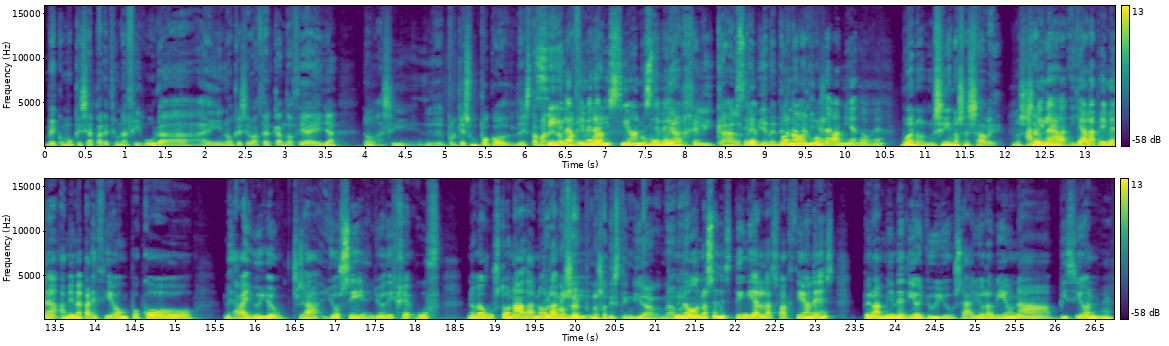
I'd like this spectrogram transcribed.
ve como que se aparece una figura ahí, ¿no? Que se va acercando hacia ella. ¿No? Así, eh, porque es un poco de esta manera. Sí, la primera visión como muy angelical que viene desde Bueno, a mí me daba miedo, ¿eh? Bueno, sí, no se sabe. No se a mí ya la primera, a mí me pareció un poco, me daba yuyu. O sea, yo sí, yo dije, uff, no me gustó nada, no la no vi... Se, no se distinguía nada. No, no se distinguían las facciones, pero a mí me dio yuyu, o sea, yo lo vi una visión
